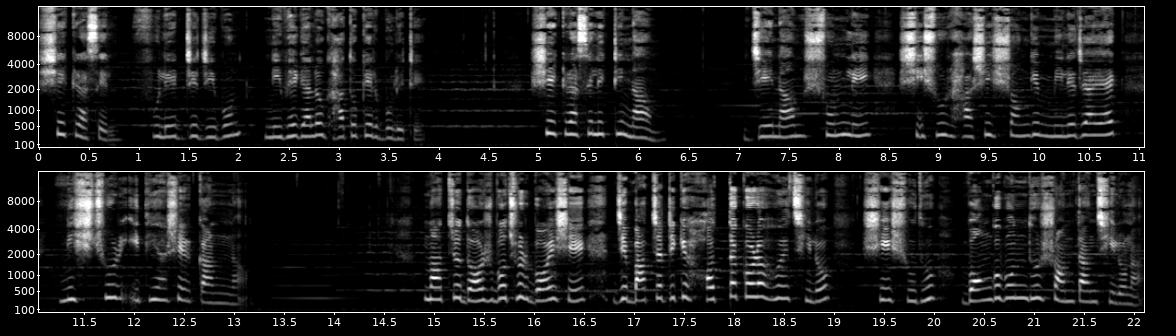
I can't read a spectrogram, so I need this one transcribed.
শেখ রাসেল ফুলের যে জীবন নিভে গেল ঘাতকের বুলেটে। শেখ রাসেল একটি নাম। যে নাম শুনলেই শিশুর হাসির সঙ্গে মিলে যায় এক নিষ্ঠুর ইতিহাসের কান্না। মাত্র দশ বছর বয়সে যে বাচ্চাটিকে হত্যা করা হয়েছিল, সে শুধু বঙ্গবন্ধুর সন্তান ছিল না।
